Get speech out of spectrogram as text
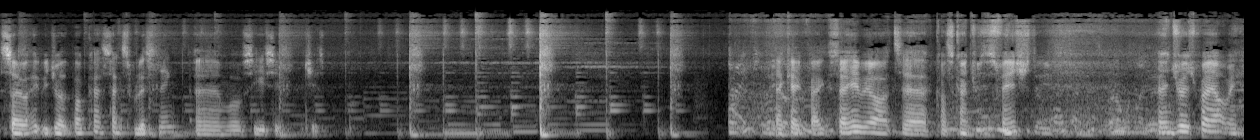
so I hope you enjoy the podcast. Thanks for listening, and we'll see you soon. Cheers. Okay, folks, so here we are at uh, Cross Country just finished. We're in Druridge Bay, aren't we?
